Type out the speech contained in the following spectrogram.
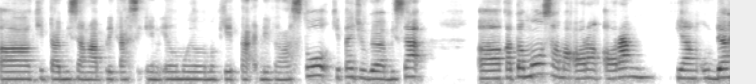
uh, kita bisa ngaplikasiin ilmu-ilmu kita di kelas tuh kita juga bisa uh, ketemu sama orang-orang yang udah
